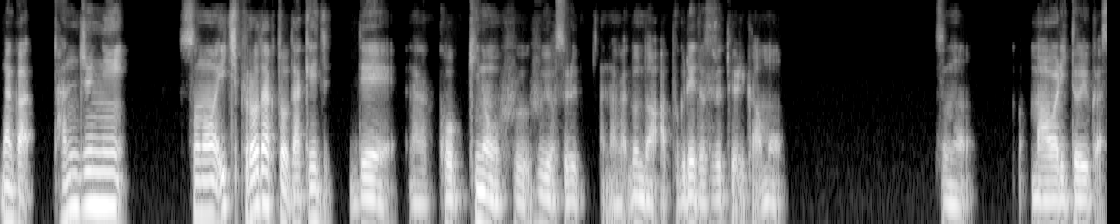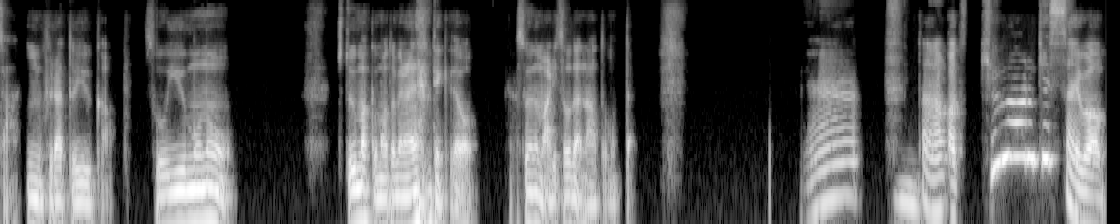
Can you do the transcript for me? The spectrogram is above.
なんか単純にその1プロダクトだけで、なんかこう、機能を付付与する、なんかどんどんアップグレードするというよりかはもう、その、周りというかさ、インフラというか、そういうものを、ちょっとうまくまとめられないんだけど、そういうのもありそうだなと思った。ねえうんただなんか QR 決済は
